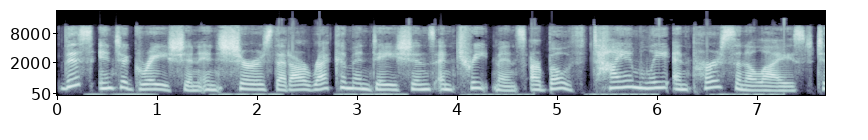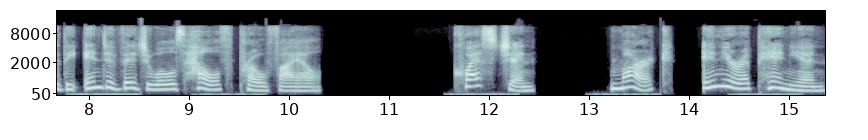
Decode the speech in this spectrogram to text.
This integration ensures that our recommendations and treatments are both timely and personalized to the individual's health profile. Question. Mark, in your opinion,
